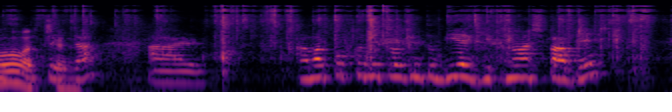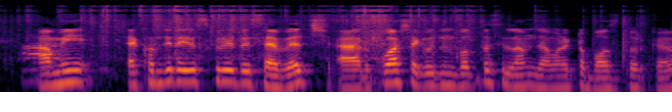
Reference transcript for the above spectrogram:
ও আচ্ছা। আর আমার পক্ষ থেকেও কিন্তু বিয়ের গিফট নুহাস পাবে। আমি এখন যেটা ইউজ করি এটা স্যাভেজ আর কুয়াশাকে ওই দিন বলতেছিলাম যে আমার একটা বস দরকার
